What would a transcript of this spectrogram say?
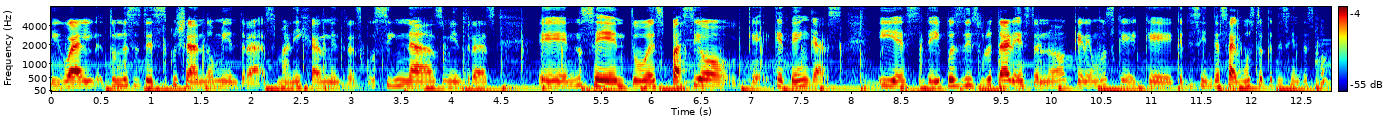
Igual tú nos estés escuchando mientras manejas, mientras cocinas, mientras, eh, no sé, en tu espacio que, que tengas. Y este, y pues disfrutar esto, ¿no? Queremos que, que- que te sientas a gusto, que te sientas como.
